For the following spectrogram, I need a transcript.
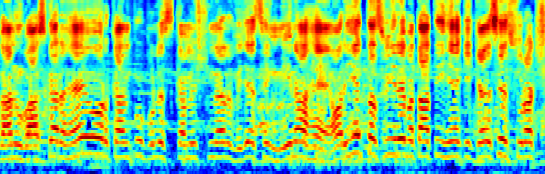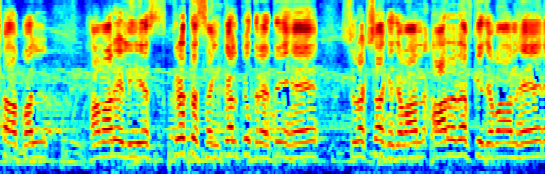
भानु भास्कर हैं और कानपुर पुलिस कमिश्नर विजय सिंह मीना हैं। और ये तस्वीरें बताती हैं कि कैसे सुरक्षा बल हमारे लिए कृत संकल्पित रहते हैं। सुरक्षा के जवान, आरआरएफ के जवान हैं,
